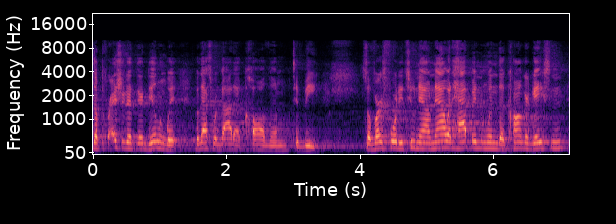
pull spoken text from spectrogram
the pressure that they're dealing with, but that's where God had called them to be. So verse 42 now, now it happened when the congregation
